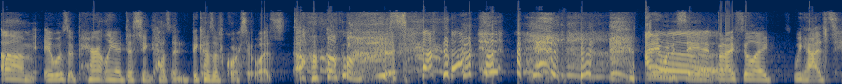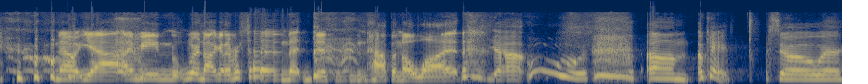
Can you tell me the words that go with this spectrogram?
um it was apparently a distant cousin because of course it was. I didn't want to say it, but I feel like we had to. no, yeah. I mean, we're not gonna pretend that didn't happen a lot. yeah. Ooh. Um, okay. So uh,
